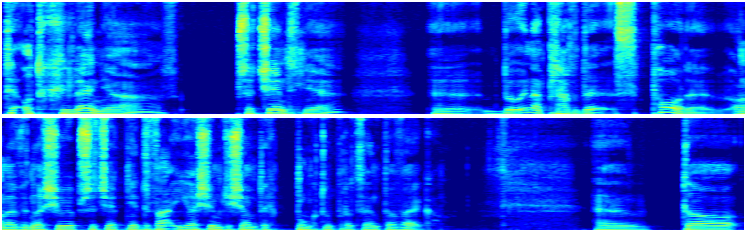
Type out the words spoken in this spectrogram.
te odchylenia przeciętnie y, były naprawdę spore. One wynosiły przeciętnie 2,8 punktu procentowego. Y, to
